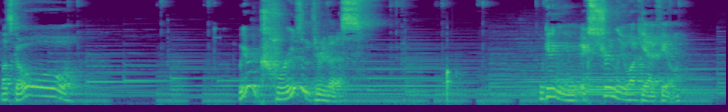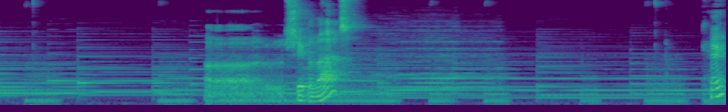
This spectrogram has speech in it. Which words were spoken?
Let's go. We are cruising through this. I'm getting extremely lucky, I feel. Shape of that. Okay.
